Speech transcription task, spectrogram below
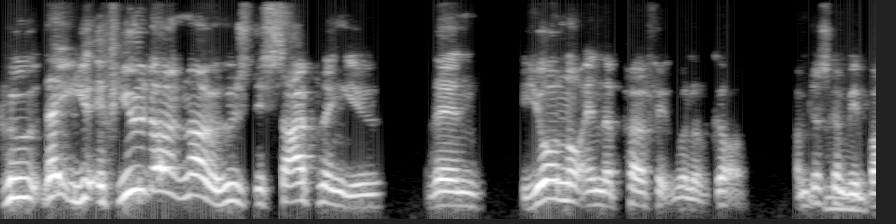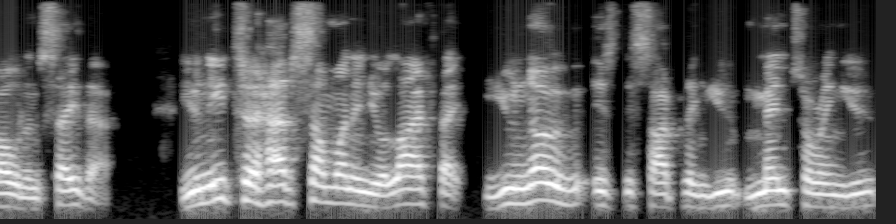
who they you, if you don't know who's discipling you then you're not in the perfect will of god. I'm just going to be mm. bold and say that. You need to have someone in your life that you know is discipling you mentoring you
